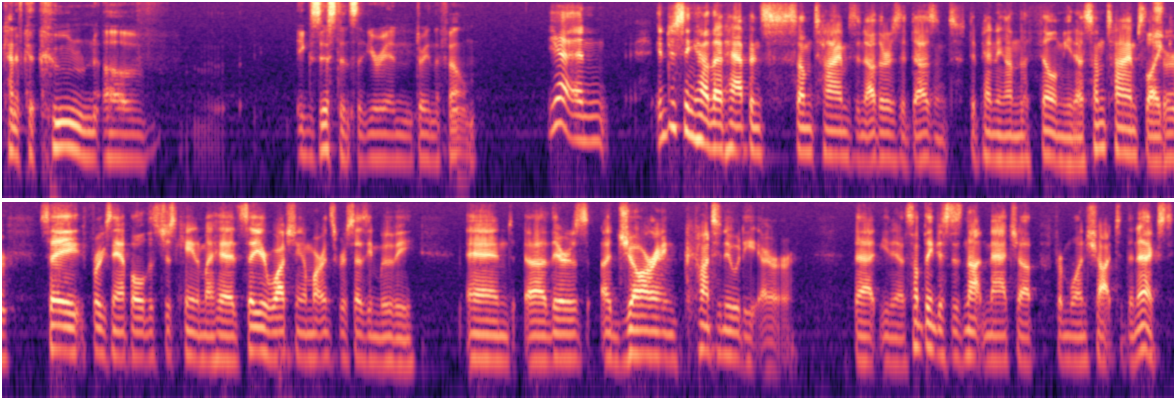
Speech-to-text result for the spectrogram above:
kind of cocoon of existence that you're in during the film. Yeah, and interesting how that happens sometimes and others it doesn't, depending on the film. You know, sometimes like Sure. say, for example, this just came to my head. Say you're watching a Martin Scorsese movie, and uh, there's a jarring continuity error that you know something just does not match up from one shot to the next,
